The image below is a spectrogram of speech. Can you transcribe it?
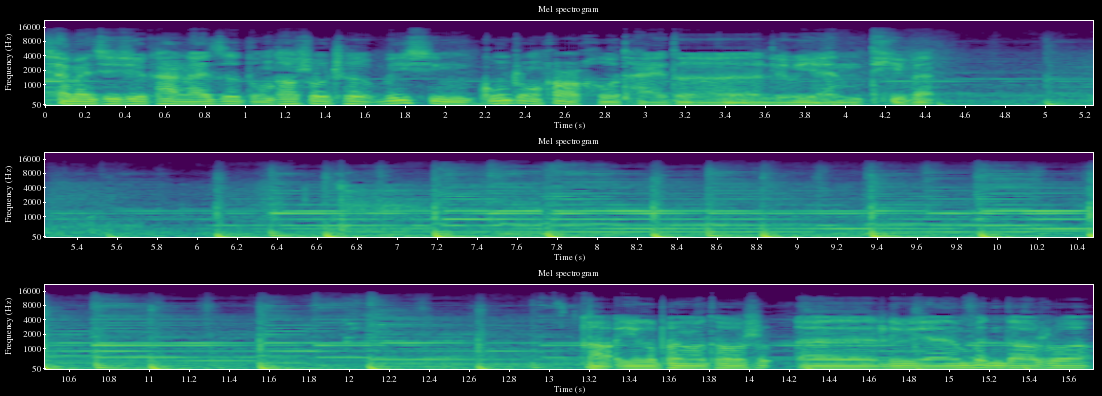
下面继续看来自董涛说车微信公众号后台的留言提问。好，有个朋友他说，呃，留言问到说，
